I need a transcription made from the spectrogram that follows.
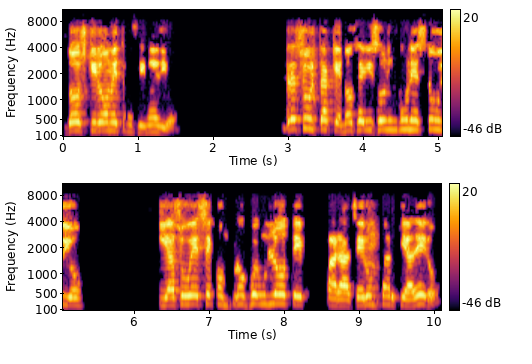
dos kilómetros y medio. Resulta que no se hizo ningún estudio y a su vez se compró un lote para hacer un parqueadero,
